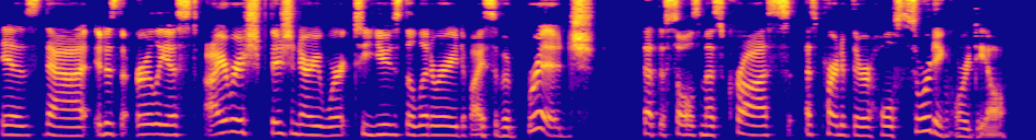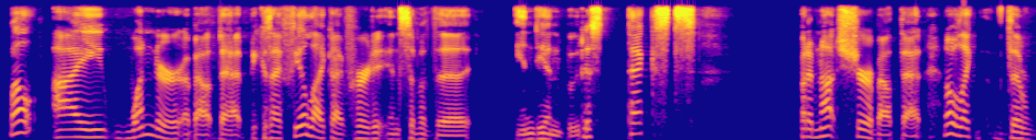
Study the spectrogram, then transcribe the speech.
is that it is the earliest Irish visionary work to use the literary device of a bridge that the souls must cross as part of their whole sorting ordeal. Well, I wonder about that because I feel like I've heard it in some of the Indian Buddhist texts, but I'm not sure about that. No, like the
